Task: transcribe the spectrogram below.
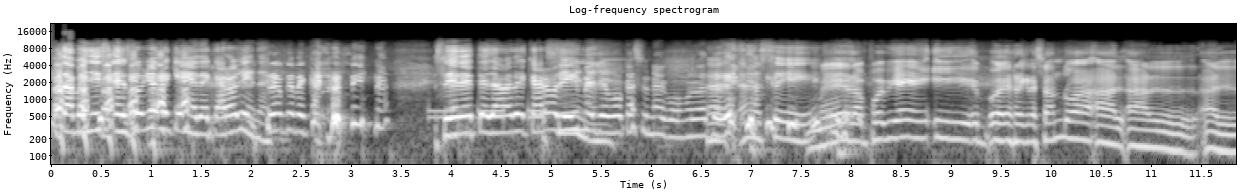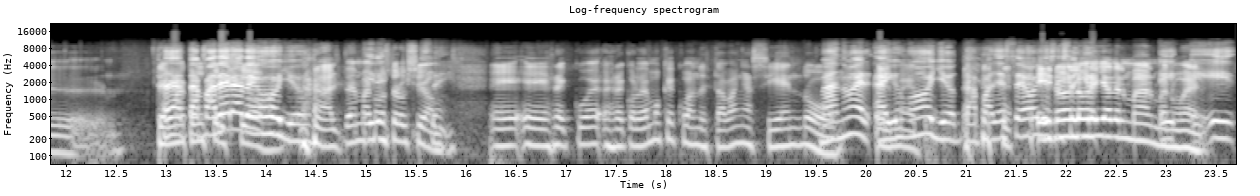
Contabiliza, ¿el suyo de quién es? ¿De Carolina? Creo que de Carolina. Sí, de este lado de Carolina. Sí, me llevó casi una goma. lo a Ah, ah, sí. Mira, pues bien, y pues regresando a- al, al, al, tema La tapadera de hoyo. al tema de- construcción. sí. Eh, eh, recordemos que cuando estaban haciendo. Manuel, el hay un metro- hoyo, tapa de ese hoyo. y ese no en la orilla del mar, y- Manuel. Y, y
